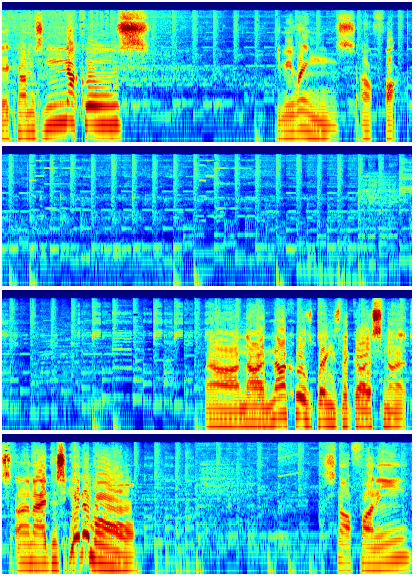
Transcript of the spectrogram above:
Here comes Knuckles! Give me rings. Oh, fuck. Oh, no. Knuckles brings the ghost notes. Oh, no. I just hit them all. It's not funny.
